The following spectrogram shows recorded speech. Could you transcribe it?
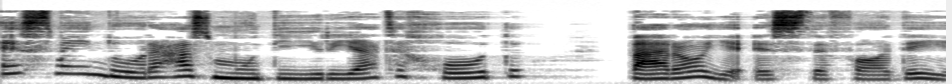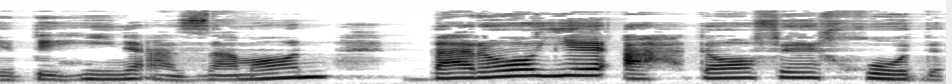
اسم این دوره هست مدیریت خود برای استفاده بهینه از زمان برای اهداف خود.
